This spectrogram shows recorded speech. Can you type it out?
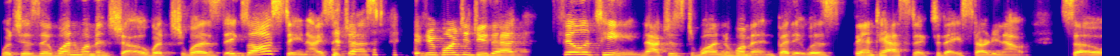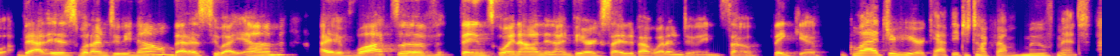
which is a one woman show, which was exhausting. I suggest if you're going to do that, fill a team, not just one woman, but it was fantastic today starting out. So that is what I'm doing now. That is who I am. I have lots of things going on and I'm very excited about what I'm doing. So thank you. Glad you're here, Kathy, to talk about movement.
